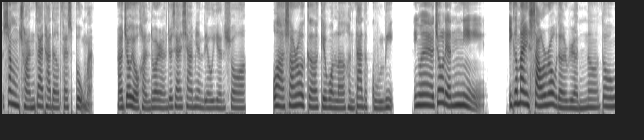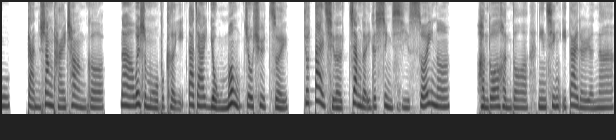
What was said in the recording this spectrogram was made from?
上传在他的 Facebook 嘛，然后就有很多人就在下面留言说：“哇，烧肉哥给我了很大的鼓励，因为就连你一个卖烧肉的人呢，都敢上台唱歌，那为什么我不可以？大家有梦就去追，就带起了这样的一个信息，所以呢，很多很多年轻一代的人呐。”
